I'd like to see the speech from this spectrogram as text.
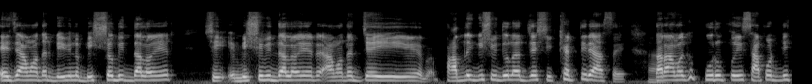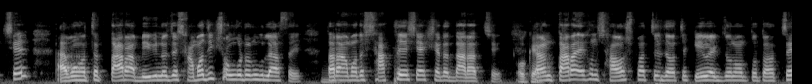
এই যে আমাদের বিভিন্ন বিশ্ববিদ্যালয়ের বিশ্ববিদ্যালয়ের আমাদের যেই পাবলিক বিশ্ববিদ্যালয়ের যে শিক্ষার্থীরা আছে হ্যাঁ। তারা আমাকে পুরোপুরি সাপোর্ট দিচ্ছে এবং হচ্ছে তারা বিভিন্ন যে সামাজিক সংগঠনগুলো আছে তারা আমাদের সাথে এসে একসাথে দাঁড়াচ্ছে। কারণ তারা এখন সাহস পাচ্ছে যে হচ্ছে কেউ একজন অন্তত হচ্ছে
